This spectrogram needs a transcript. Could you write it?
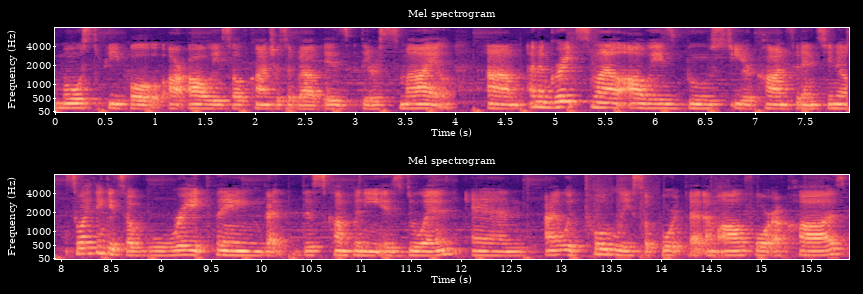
most people are always self-conscious about is their smile. Um, and a great smile always boosts your confidence, you know. So I think it's a great thing that this company is doing and I would totally support that. I'm all for a cause.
